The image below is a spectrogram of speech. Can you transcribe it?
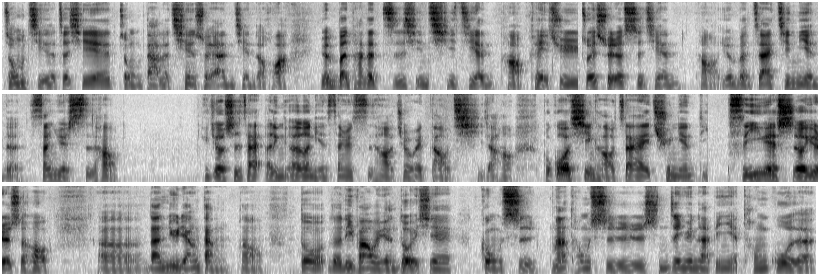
终结的这些重大的欠税案件的话，原本它的执行期间，好，可以去追税的时间，好，原本在今年的三月四号，也就是在二零二二年三月四号就会到期的哈。不过幸好在去年底十一月、十二月的时候。呃，蓝绿两党哦，都的立法委员都有一些共识。那同时，行政院那边也通过了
